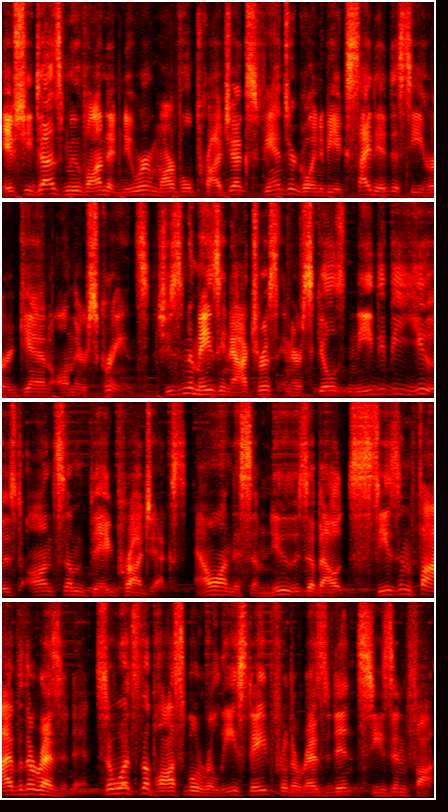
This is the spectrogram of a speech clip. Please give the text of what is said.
If she does move on to newer Marvel projects, fans are going to be excited to see her again on their screens. She's an amazing actress and her skills need to be used on some big projects. Now on to some news about season 5 of The Resident. So what's the possible release date for The Resident season 5?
